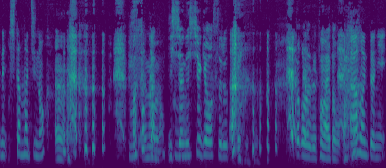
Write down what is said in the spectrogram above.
何？下町の？まさかの？あの一緒に修行するっていう。ところで唱えとこうかなあ本当に。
